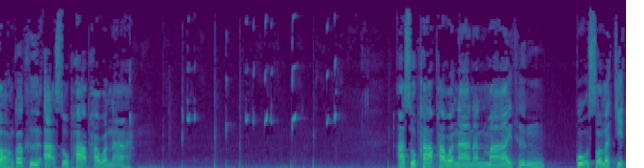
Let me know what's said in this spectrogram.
สองก็คืออสุภาภาวนา อสุภาภาวนานั้นหมายถึงกุศลจิต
